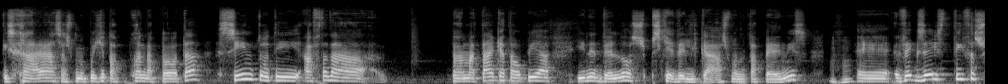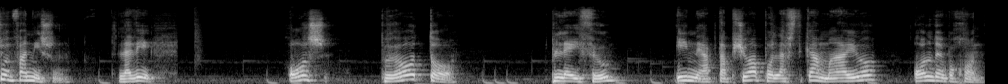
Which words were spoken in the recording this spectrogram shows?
της χαράς ας πούμε, που, είχε τα, που τα πρώτα, συν το ότι αυτά τα πραγματάκια τα οποία είναι εντελώς ψυχεδελικά, ας πούμε, να τα παίρνεις, ε, δεν ξέρεις τι θα σου εμφανίσουν. Δηλαδή, ως πρώτο playthrough είναι από τα πιο απολαυστικά Mario όλων των εποχών.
